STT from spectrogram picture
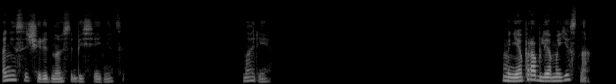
а не с очередной собеседницей. Мария. Мне проблема ясна.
